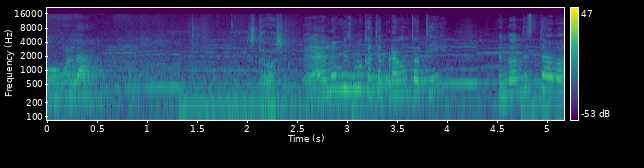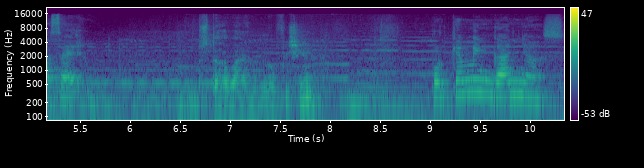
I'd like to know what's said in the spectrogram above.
Hola. ¿Dónde estabas? Es lo mismo que te pregunto a ti. ¿En dónde estabas, eh? Estaba en la oficina. ¿Por qué me engañas?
